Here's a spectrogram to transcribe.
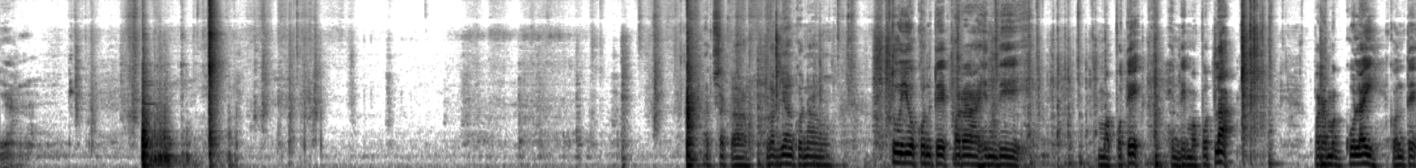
Yan. At saka lagyan ko ng tuyo konti para hindi maputi hindi maputla. Para magkulay konti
